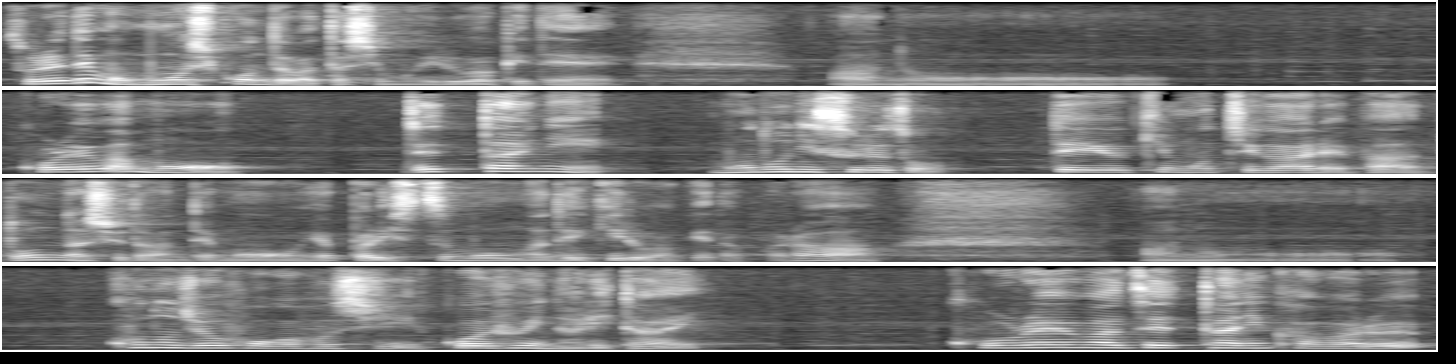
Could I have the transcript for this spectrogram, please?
それでも申し込んだ私もいるわけであのー、これはもう絶対にものにするぞっていう気持ちがあればどんな手段でもやっぱり質問ができるわけだからあのこの情報が欲しいこういうふうになりたいこれは絶対に変わる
